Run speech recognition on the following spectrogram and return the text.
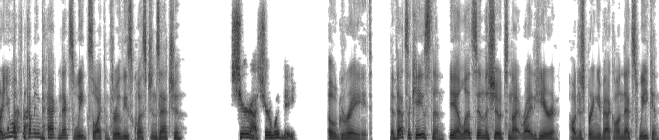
Are you up for coming back next week so I can throw these questions at you? Sure, I sure would be. Oh, great. If that's the case, then yeah, let's end the show tonight right here, and I'll just bring you back on next week and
